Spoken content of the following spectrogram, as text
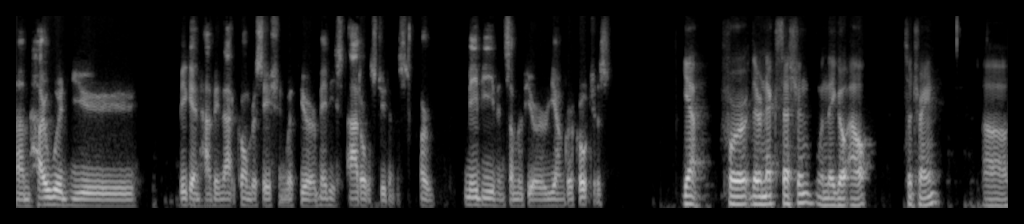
um, how would you begin having that conversation with your maybe adult students or maybe even some of your younger coaches? Yeah, for their next session when they go out to train, uh,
